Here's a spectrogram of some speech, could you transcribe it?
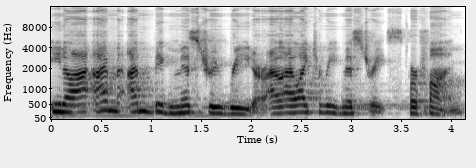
you know, I, am I'm, I'm a big mystery reader. I, I like to read mysteries for fun.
